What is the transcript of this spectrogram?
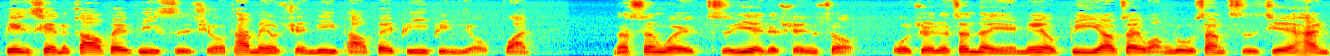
边线的高飞必死球，他没有全力跑被批评有关。那身为职业的选手，我觉得真的也没有必要在网络上直接和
